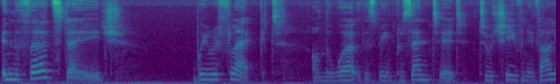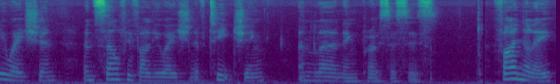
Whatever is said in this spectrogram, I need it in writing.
In the third stage, we reflect on the work that's been presented to achieve an evaluation and self-evaluation of teaching and learning processes. Finally,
